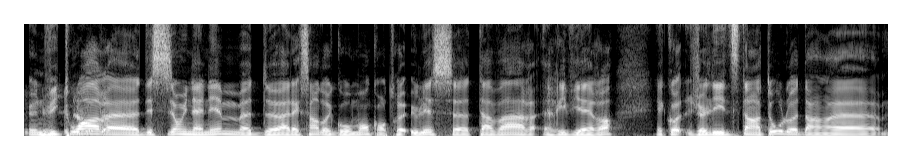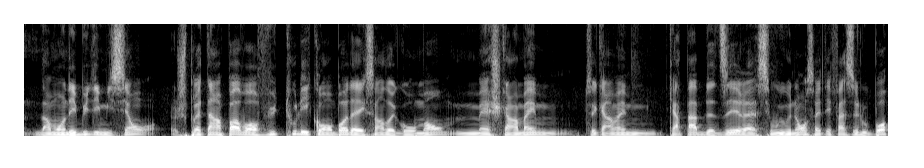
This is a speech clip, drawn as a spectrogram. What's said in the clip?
Une victoire, euh, décision unanime de Alexandre Gaumont contre Ulysse euh, Tavar Riviera. Écoute, je l'ai dit tantôt là, dans, euh, dans mon début d'émission, je prétends pas avoir vu tous les combats d'Alexandre Gaumont, mais je suis quand même, quand même capable de dire si oui ou non ça a été facile ou pas.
